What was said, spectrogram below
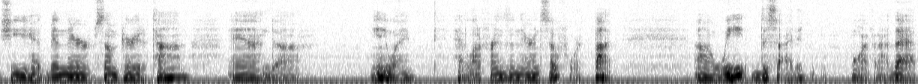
she had been there some period of time, and uh, anyway, had a lot of friends in there and so forth. But uh, we decided, my wife and I, that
